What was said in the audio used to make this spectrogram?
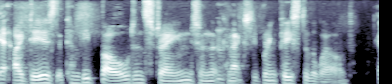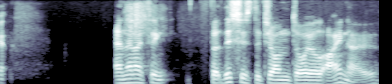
Yeah. ideas that can be bold and strange and that can Mhm. actually bring peace to the world. Yep. And then I think that this is the John Doyle I know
